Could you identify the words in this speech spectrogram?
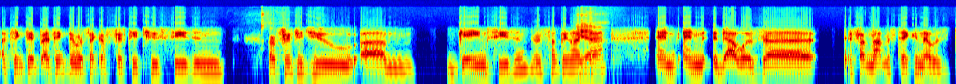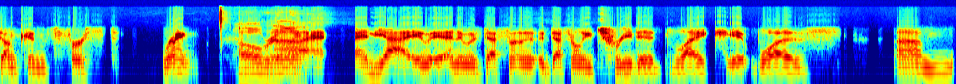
I think they, I think there was like a 52 season or 52 um, game season or something like Yeah. that, and and that was, uh, if I'm not mistaken, that was Duncan's first ring. Oh, really? Uh, and yeah, it, and it was definitely definitely treated like it was, um,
